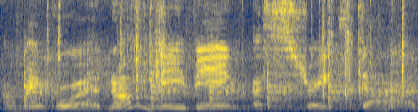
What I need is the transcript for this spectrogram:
oh my god. Not me being a straight dad.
